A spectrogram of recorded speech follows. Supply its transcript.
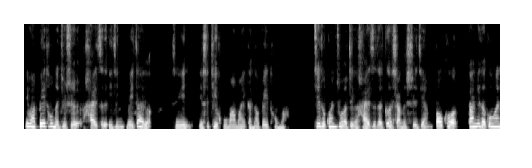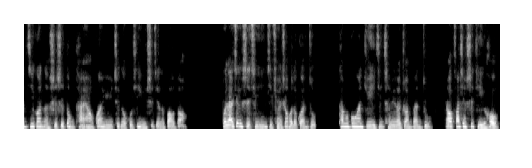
另外悲痛的就是孩子已经没在了，所以也是替胡妈妈也感到悲痛吧。接着关注了这个孩子的各项的事件，包括当地的公安机关的实时动态啊，关于这个胡鑫宇事件的报道。本来这个事情引起全社会的关注，他们公安局已经成立了专班组，然后发现尸体以后，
